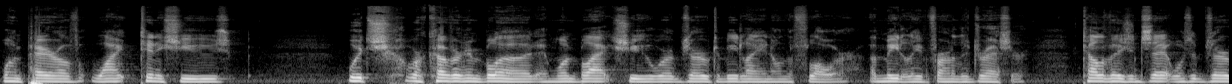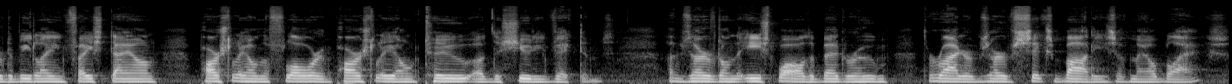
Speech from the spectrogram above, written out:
one pair of white tennis shoes, which were covered in blood, and one black shoe were observed to be laying on the floor immediately in front of the dresser. Television set was observed to be laying face down, partially on the floor and partially on two of the shooting victims. Observed on the east wall of the bedroom, the writer observed six bodies of male blacks.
